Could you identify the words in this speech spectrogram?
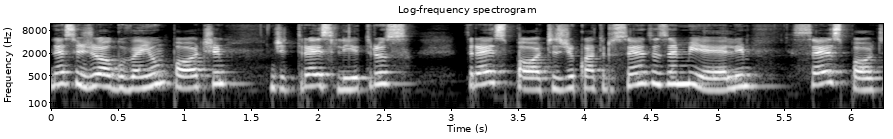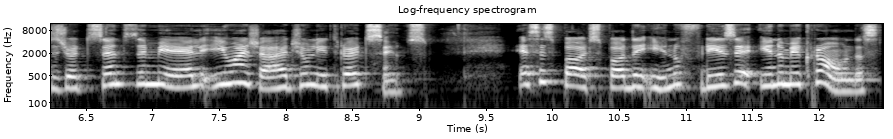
Nesse jogo vem um pote de 3 litros, 3 potes de 400 ml, 6 potes de 800 ml e uma jarra de 1,8 litro. Esses potes podem ir no freezer e no micro-ondas.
